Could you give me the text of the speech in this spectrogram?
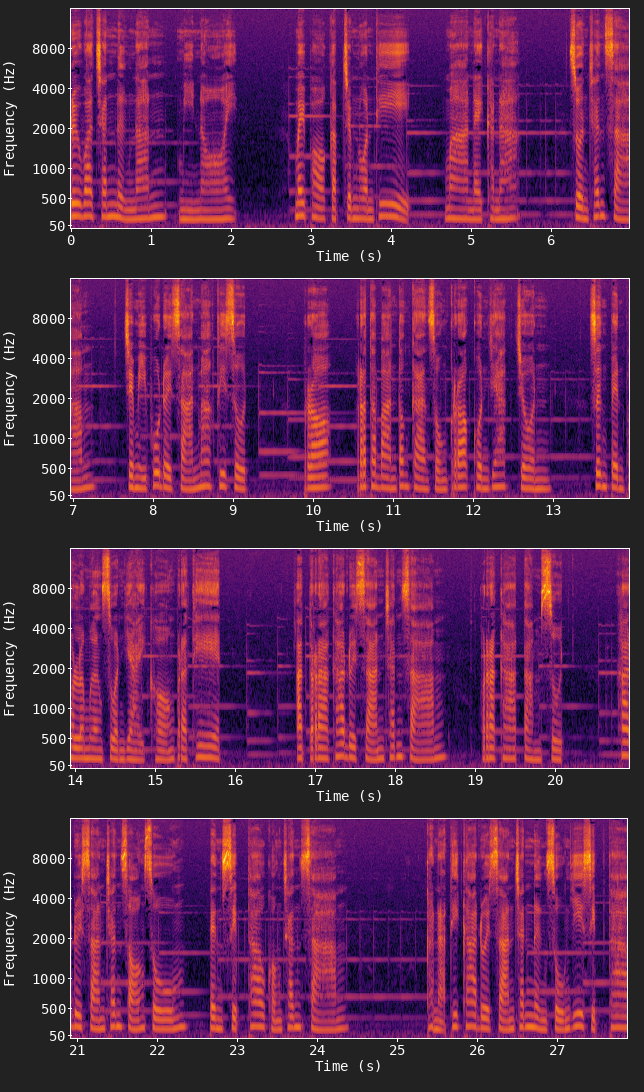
ด้วยว่าชั้นหนึ่งนั้นมีน้อย ไม่พอกับจำนวนที่มาในคณะ ส่วนชั้นสามจะมีผู้โดยสารมากที่สุด เพราะรัฐบาลต้องการสงเคราะห์คนยากจน ซึ่งเป็นพลเมืองส่วนใหญ่ของประเทศ อัตราค่าโดยสารชั้นสาม ราคาต่ำสุด ค่าโดยสารชั้นสองสูงเป็นสิบเท่าของชั้นสามขณะที่ค่าโดยสารชั้นหนึ่งสูง 20 เท่า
